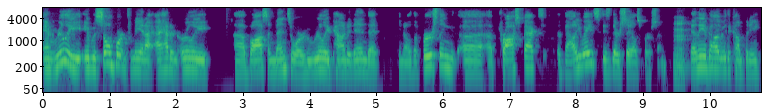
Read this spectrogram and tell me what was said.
And really, it was so important for me. And I, I had an early uh, boss and mentor who really pounded in that you know the first thing uh, a prospect evaluates is their salesperson. Mm. then they evaluate the company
